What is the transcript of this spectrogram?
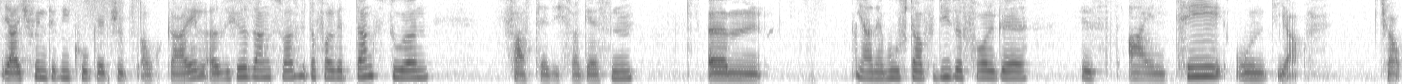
Ja, ich finde Rico Gadgets auch geil. Also ich würde sagen, es war's mit der Folge. Danke fürs Zuhören. Fast hätte ich es vergessen. Ähm, ja, der Buchstabe für diese Folge ist ein T und ja. Ciao.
